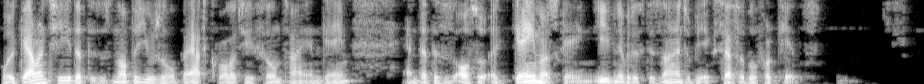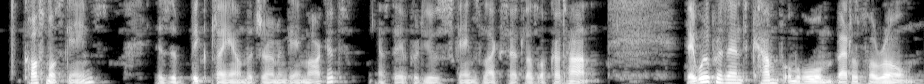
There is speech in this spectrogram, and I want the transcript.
will guarantee that this is not the usual bad quality film tie-in game, and that this is also a gamer's game, even if it is designed to be accessible for kids. Kosmos Games is a big player on the German game market, as they produce games like Settlers of Catan. They will present Kampf um Rom, Battle for Rome,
